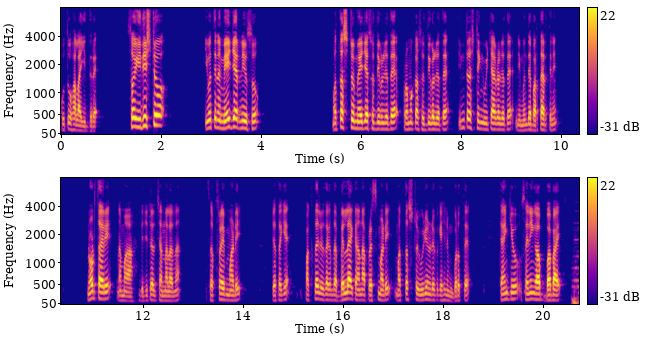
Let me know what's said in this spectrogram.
ಕುತೂಹಲ ಇದ್ದರೆ ಸೊ ಇದಿಷ್ಟು ಇವತ್ತಿನ ಮೇಜರ್ ನ್ಯೂಸು ಮತ್ತಷ್ಟು ಮೇಜರ್ ಸುದ್ದಿಗಳ ಜೊತೆ, ಪ್ರಮುಖ ಸುದ್ದಿಗಳ ಜೊತೆ ಇಂಟ್ರೆಸ್ಟಿಂಗ್ ವಿಚಾರಗಳ ಜೊತೆ ನಿಮ್ಮ ಮುಂದೆ ಬರ್ತಾ ಇರ್ತೀನಿ. ನೋಡ್ತಾ ಇರಿ ನಮ್ಮ ಡಿಜಿಟಲ್ ಚಾನಲನ್ನು ಸಬ್ಸ್ಕ್ರೈಬ್ ಮಾಡಿ. ಜೊತೆಗೆ ಪಕ್ಕದಲ್ಲಿರ್ತಕ್ಕಂಥ ಬೆಲ್ ಐಕನನ್ನು ಪ್ರೆಸ್ ಮಾಡಿ. ಮತ್ತಷ್ಟು ವಿಡಿಯೋ ನೋಟಿಫಿಕೇಶನ್ ನಿಮ್ಗೆ ಬರುತ್ತೆ. Thank you signing off bye bye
